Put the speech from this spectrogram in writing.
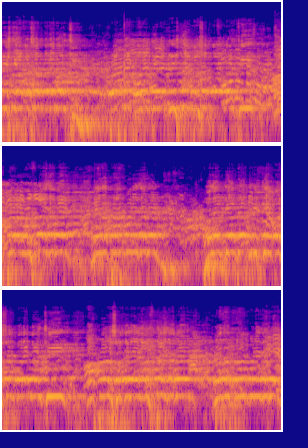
দৃষ্টি আকর্ষণ করে বলছি। প্রত্যেক ভলেন্টিয়ারের দৃষ্টি আকর্ষণ করে বলছি, আপনারা রাস্তায় যাবেন, মেলা প্রাঙ্গণে দৃষ্টি আকর্ষণ করে বলছি, আপনারা সকলে রাস্তায় যাবেন, মেলা প্রাঙ্গণে যাবেন।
